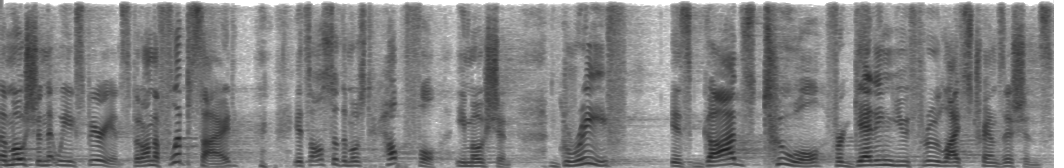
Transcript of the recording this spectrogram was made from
emotion that we experience, but on the flip side, it's also the most helpful emotion. Grief is God's tool for getting you through life's transitions.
